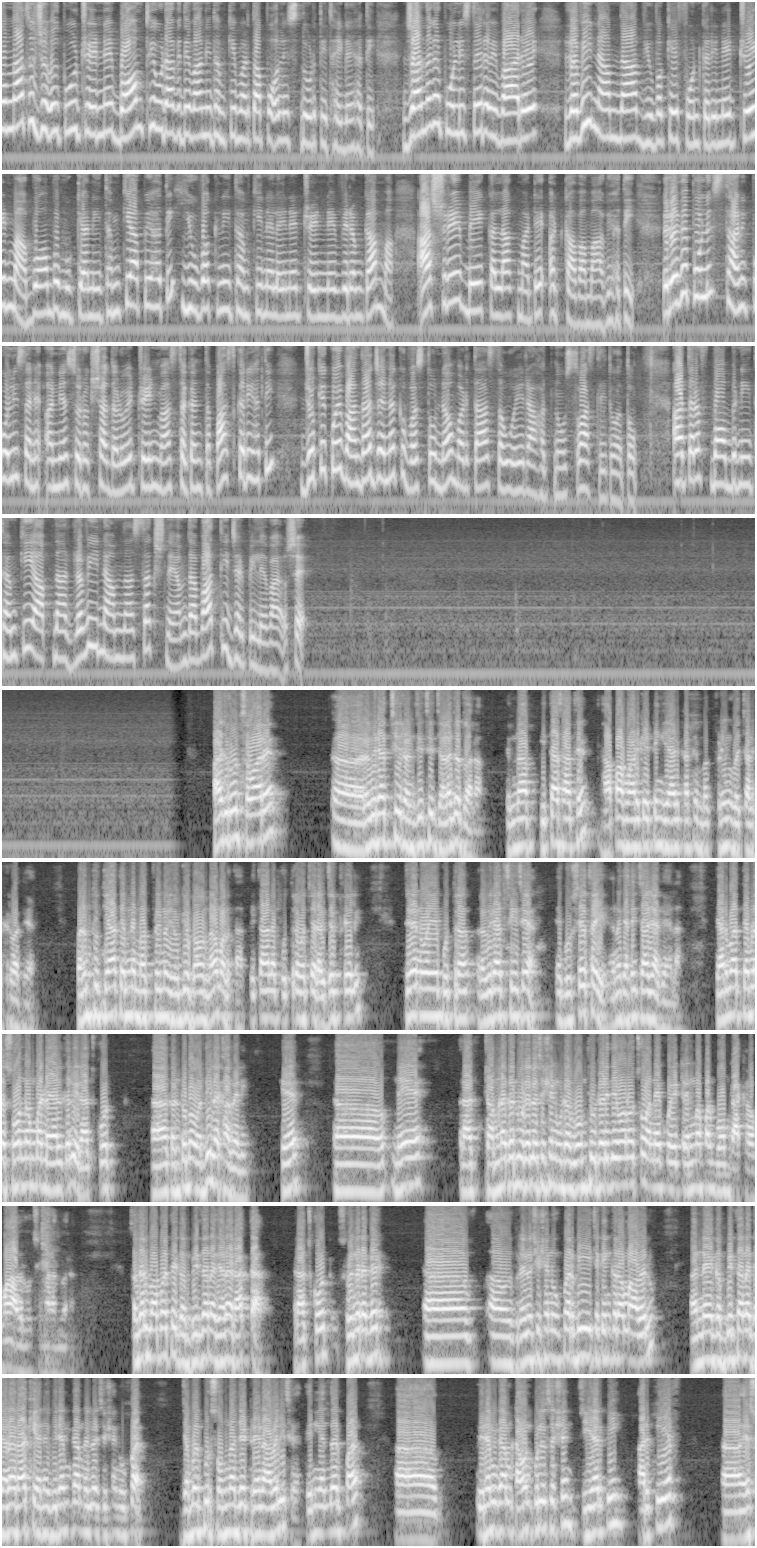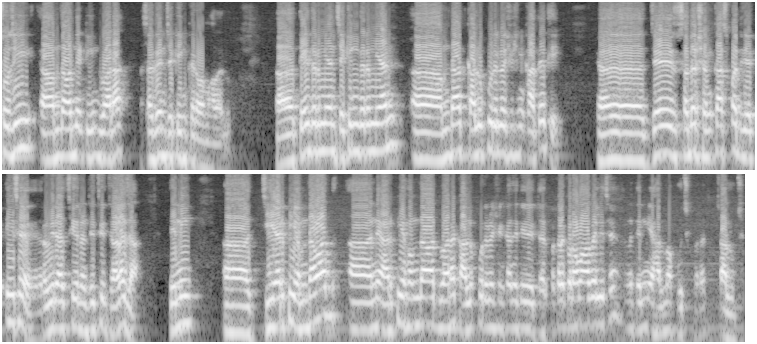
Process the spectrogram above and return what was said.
સોમનાથ જબલપુર ટ્રેનને બોમ્બથી ઉડાવી દેવાની ધમકી મળતા પોલીસ દોડતી થઈ ગઈ હતી. જામનગર પોલીસને રવિવારે રવિ નામના યુવકે ફોન કરીને ટ્રેનમાં બોમ્બ મૂક્યાની ધમકી આપી હતી. યુવકની ધમકીને લઈને ટ્રેનને વિરમગામમાં આશરે બે કલાક માટે અટકાવવામાં આવી હતી. રેલવે પોલીસ, સ્થાનિક પોલીસ અને અન્ય સુરક્ષા દળોએ ટ્રેનમાં સઘન તપાસ કરી હતી, જોકે કોઈ વાંધાજનક વસ્તુ ન મળતા સૌએ રાહતનો શ્વાસ લીધો હતો. આ તરફ બોમ્બની ધમકી આપનાર રવિ નામના શખ્સને અમદાવાદથી ઝડપી લેવાયો છે. આજ રોજ સવારે રવિરાજસિંહ રણજીતસિંહ જાડેજા દ્વારા તેમના પિતા સાથે હાપા માર્કેટિંગ યાર્ડ ખાતે મગફળીનું વેચાણ કરવા ગયા. પરંતુ ત્યાં તેમને મગફળીનો યોગ્ય ભાવ ન મળતા પિતા અને પુત્ર વચ્ચે રકઝક થયેલી. જેનો એ પુત્ર રવિરાજસિંહ છે, એ ગુસ્સે થઈ અને ત્યાંથી ચાલ્યા ગયેલા. ત્યારબાદ તેમણે સો નંબર ડાયલ કરી, રાજકોટ કંટ્રોલમાં વર્દી લખાવેલી કે મેં જામનગરનું રેલવે સ્ટેશન ઉડા, બોમ્બથી ઉડાડી દેવાનો છું અને કોઈ ટ્રેનમાં પણ બોમ્બ રાખવામાં આવેલો છે મારા દ્વારા. સદર બાબતે ગંભીરતાને ધ્યાને રાખતા રાજકોટ, સુરેન્દ્રનગર રેલવે સ્ટેશન ઉપર બી ચેકિંગ કરવામાં આવેલું અને ગંભીરતાને ધ્યાને રાખી અને વિરમગામ રેલવે સ્ટેશન ઉપર જબલપુર સોમનાથ જે ટ્રેન આવેલી છે, તેની અંદર પણ Viramgam town police station GRP RPF SOG અમદાવાદની ટીમ દ્વારા સઘન ચેકિંગ કરવામાં આવેલું. તે દરમિયાન, ચેકિંગ દરમિયાન અમદાવાદ કાલુપુર રેલવે સ્ટેશન ખાતેથી જે સદર શંકાસ્પદ વ્યક્તિ છે, રવિરાજસિંહ રણજીતસિંહ જાડેજા, તેની જીઆરપી અમદાવાદ અને આરપીએફ અમદાવાદ દ્વારા કાલુપુર રેલવે સ્ટેશન ખાતેથી ધરપકડ કરવામાં આવેલી છે અને તેમની હાલમાં પૂછપરછ ચાલુ છે.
